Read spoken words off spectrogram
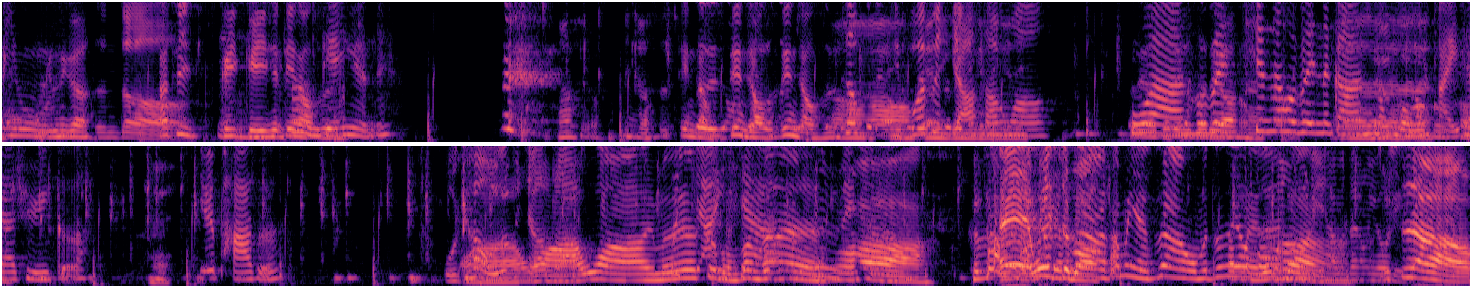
理我们，那个真的。他自己给给一些垫脚 石这很边，缘呢。啊，一小时，垫脚石，垫脚石，垫脚石。这你不会被夹伤吗？不会啊，会被现在会被那个弄弄摆下去一个啊哎，你会趴着，我看我都比较哇伤。哇！你们各种笨笨。哇，可是哎为什也是啊么他们也是啊？我们真的要疯了。不是啊，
